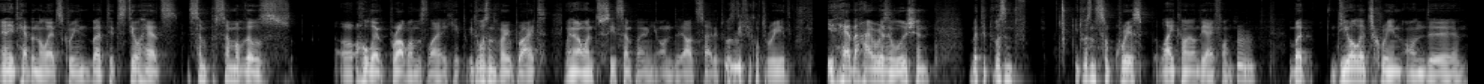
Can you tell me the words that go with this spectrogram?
and it had an OLED screen, but it still had some some of those uh, OLED problems. Like it, it wasn't very bright when I want to see something on the outside. It was difficult to read. It had a high resolution, but it wasn't it wasn't so crisp like on the iPhone. But the OLED screen on the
